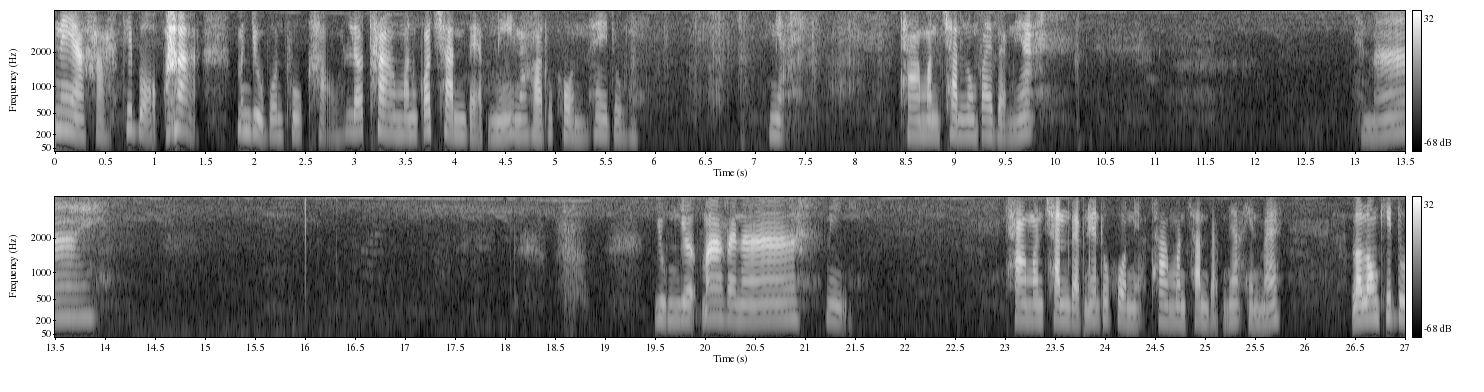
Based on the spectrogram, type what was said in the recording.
เนี่ยค่ะ ที่บอกว่ามันอยู่บนภูเขาแล้วทางมันก็ชันแบบนี้นะคะทุกคนให้ดู เนี่ย ทางมันชันลงไปแบบเนี้ย เห็นไหมยุงเยอะมากเลยนะ นี่ ทางมันชันแบบเนี้ยทุกคนเนี่ย ทางมันชันแบบเนี้ยเห็นไหมเราลองคิดดู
